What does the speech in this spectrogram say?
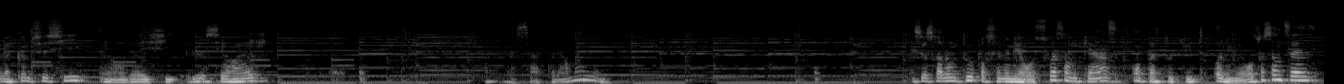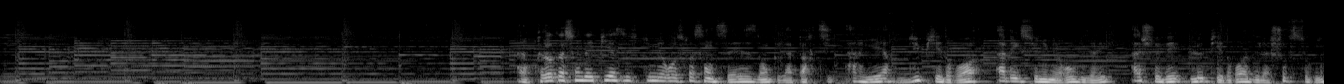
Voilà, comme ceci. Alors, on vérifie le serrage. Ça a pas l'air mal. Et ce sera donc tout pour ce numéro 75. On passe tout de suite au numéro 76. Alors, présentation des pièces de ce numéro 76, donc la partie arrière du pied droit. Avec ce numéro, vous allez achever le pied droit de la chauve-souris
